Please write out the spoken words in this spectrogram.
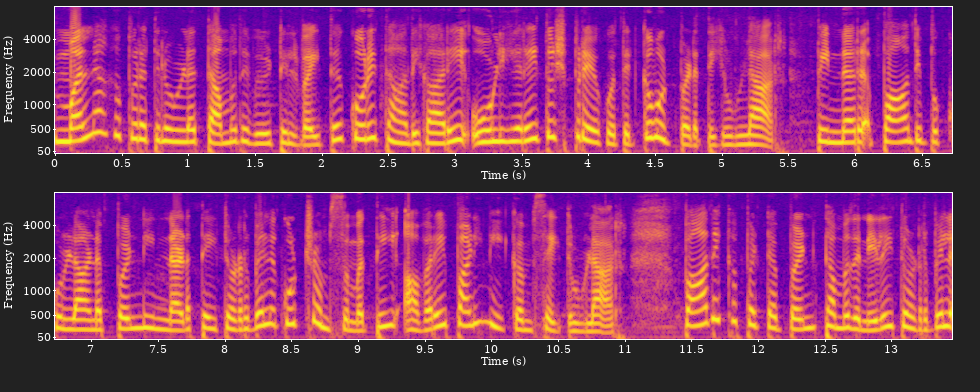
மல்லாகபுரத்தில் உள்ள தமது வீட்டில் வைத்து குறித்த அதிகாரி ஊழியரை துஷ்பிரயோகத்திற்கு உட்படுத்தியுள்ளார். பின்னர் பாதிப்புக்குள்ளான பெண்ணின் நடத்தை தொடர்பில் குற்றம் சுமத்தி அவரை பணி நீக்கம் செய்துள்ளார். பாதிக்கப்பட்ட பெண் தமது நிலை தொடர்பில்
